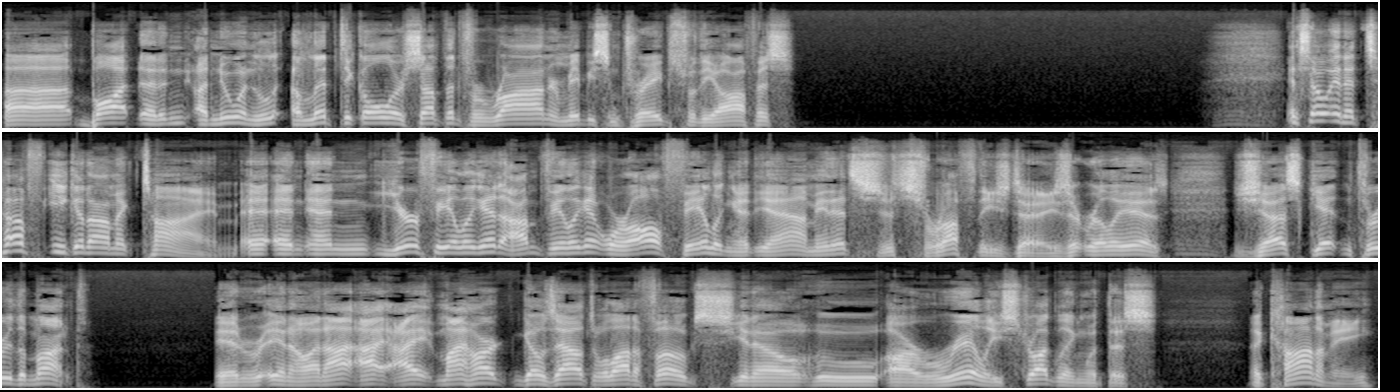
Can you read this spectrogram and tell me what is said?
uh, bought a, a new elliptical or something for Ron, or maybe some drapes for the office. And so, in a tough economic time, and, and, you're feeling it, I'm feeling it, we're all feeling it. Yeah, I mean it's it's rough these days. It really is. Just getting through the month. It you know, and I, I, I my heart goes out to a lot of folks, you know, who are really struggling with this economy.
